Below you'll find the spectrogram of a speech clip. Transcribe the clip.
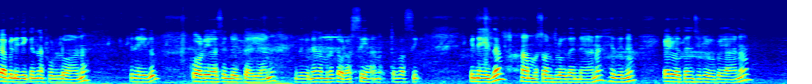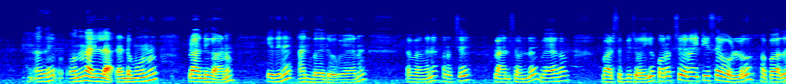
ടബിലിരിക്കുന്ന ഫുള്ളുമാണ്. പിന്നെ ഇതും കോളിയാസിന്റെ ഒരു തൈയാണ്. ഇത് പിന്നെ നമ്മുടെ തുളസിയാണ്. തുളസി. പിന്നെ ഇതും ആമസോൺ ബ്ലൂ തന്നെയാണ്. ഇതിനും എഴുപത്തഞ്ച് രൂപയാണ്. അത് ഒന്നല്ല രണ്ട് മൂന്ന് പ്ലാന്റ് കാണും. ഇതിന് അൻപത് രൂപയാണ്. അപ്പോൾ അങ്ങനെ കുറച്ച് പ്ലാന്റ്സ് ഉണ്ട്. വേഗം വാട്സപ്പിൽ ചോദിക്കുക കുറച്ച് വെറൈറ്റീസേ ഉള്ളൂ. അപ്പോൾ അത്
